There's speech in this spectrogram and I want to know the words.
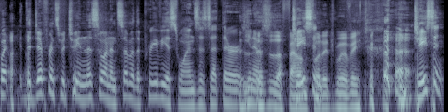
but the difference between this one and some of the previous ones is that they're This, you know this is a found Jason footage movie. Jason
